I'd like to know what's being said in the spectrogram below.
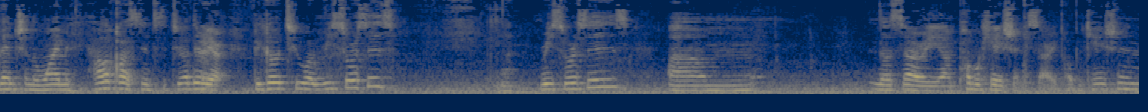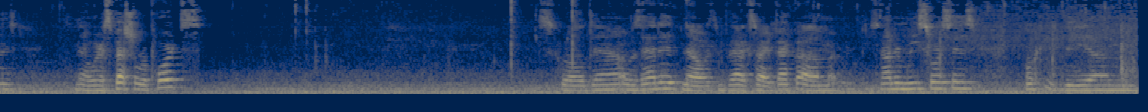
mentioned the Wyman Holocaust Institute, oh, there we are. If we go to uh, resources, resources, Um, no, sorry, um, publications. Sorry, publications. No, we're special reports. Scroll down. Was that it? No, it's back. Sorry, back. Um, it's not in resources. Look the. Um,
